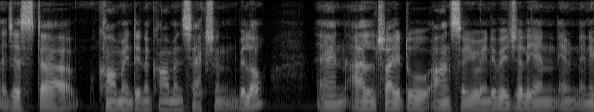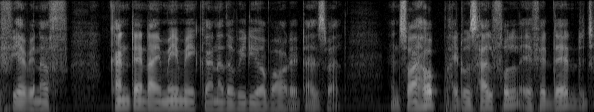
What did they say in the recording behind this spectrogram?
uh, just uh, comment in the comment section below, and I'll try to answer you individually. And, and, and if you have enough content, I may make another video about it as well. And so I hope it was helpful. If it did,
